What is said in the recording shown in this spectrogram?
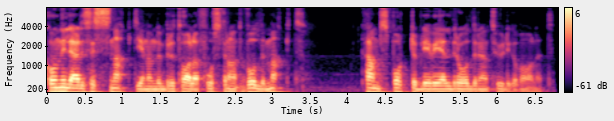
Conny lärde sig snabbt genom den brutala fostran att våld är makt. Kampsporter blev i äldre ålder det naturliga valet.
